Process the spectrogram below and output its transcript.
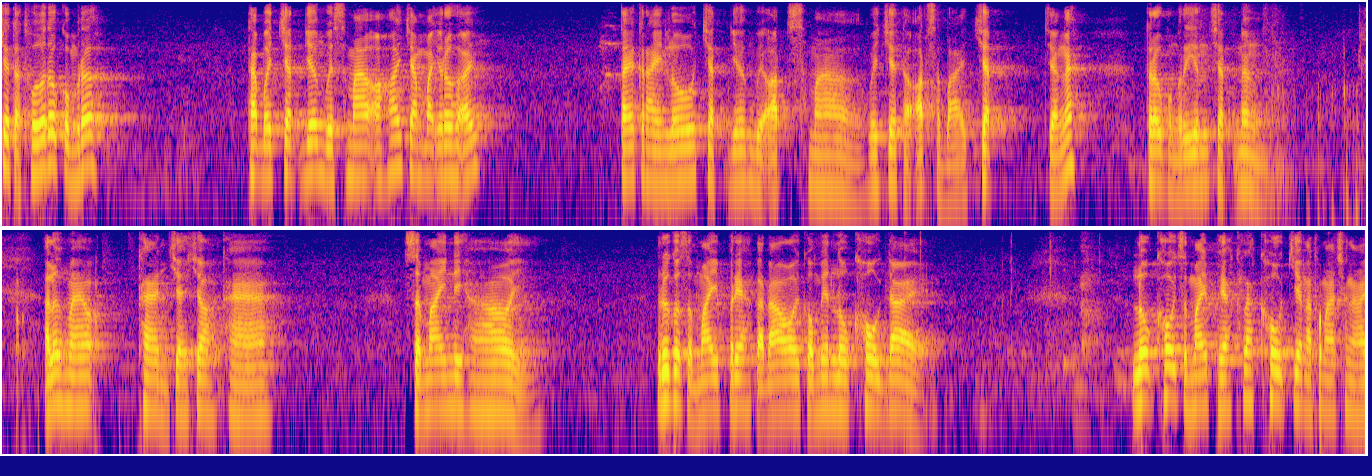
ចេះតែធ្វើទៅកុំរើស ថាបើចិត្តយើងវាស្មើអស់ហើយចាំបាច់រើសអីតែក្រែងលោចិត្តយើងវាអត់ស្មើវាចេះតែអត់សบายចិត្តអញ្ចឹងណាត្រូវបង្រៀនចិត្តនឹងឥឡូវមកថាអញ្ចេះចោះថាសម័យនេះហើយឬក៏សម័យព្រះក៏ដោយក៏មានលោកខូចដែរលោកខូចសម័យព្រះខ្លះខូចជាងអាត្មាឆ្ងាយ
